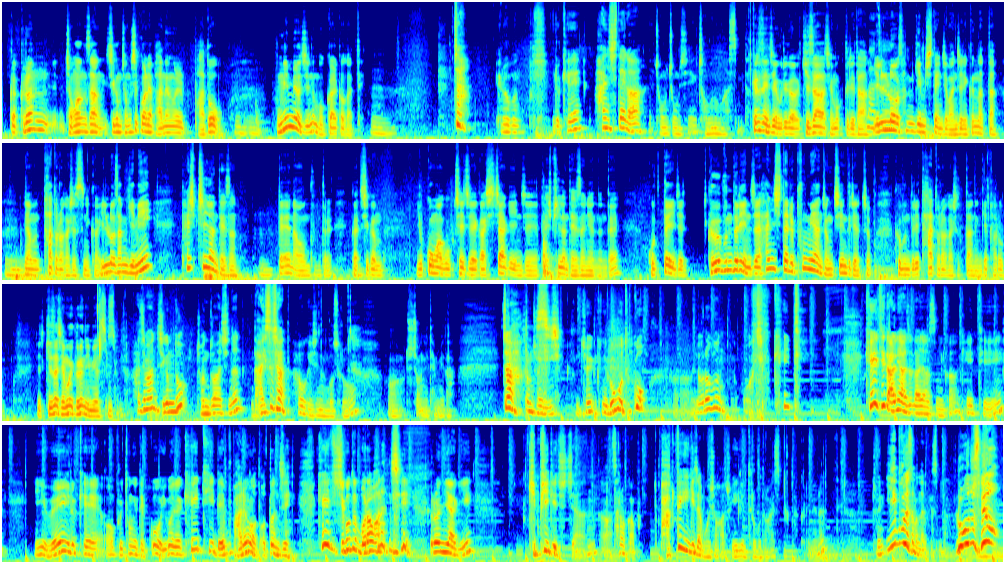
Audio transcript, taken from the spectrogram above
그러니까 그런 정황상 지금 정치권의 반응을 봐도 음, 국립묘지는 못 갈 것 같아. 음. 자, 여러분 이렇게 한 시대가 조금 조금씩 저무는 것 같습니다. 그래서 이제 우리가 기사 제목들이 다 맞아요. 일로 삼김 시대 이제 완전히 끝났다. 음. 왜냐하면 다 돌아가셨으니까 일로 삼김이 87년 대선 음. 때 나온 분들. 그러니까 지금 육공화국 체제가 시작이 이제 87년 대선이었는데 그때 이제 그분들이 이제 한 시대를 풍미한 정치인들이었죠. 그분들이 다 돌아가셨다는 게 바로 기사 제목이 그런 의미였습니다. 하지만 지금도 전두환 씨는 nice shot 하고 계시는 것으로 어, 추정이 됩니다. 자, 그럼 저희 저희 그냥 로고 듣고 어, 여러분 어, 지금 KT KT 난리 나지 나지 않습니까? KT 이게 왜 이렇게 어, 불통이 됐고 이거 이제 KT 내부 반응은 어- 어떤지 KT 직원들 뭐라고 하는지 그런 이야기 깊이 있게 취재한 어, 산업가 박대기 기자 모셔가지고 얘기를 들어보도록 하겠습니다. 그러면은 저희는 2부에서 만나뵙겠습니다. 로고 주세요.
